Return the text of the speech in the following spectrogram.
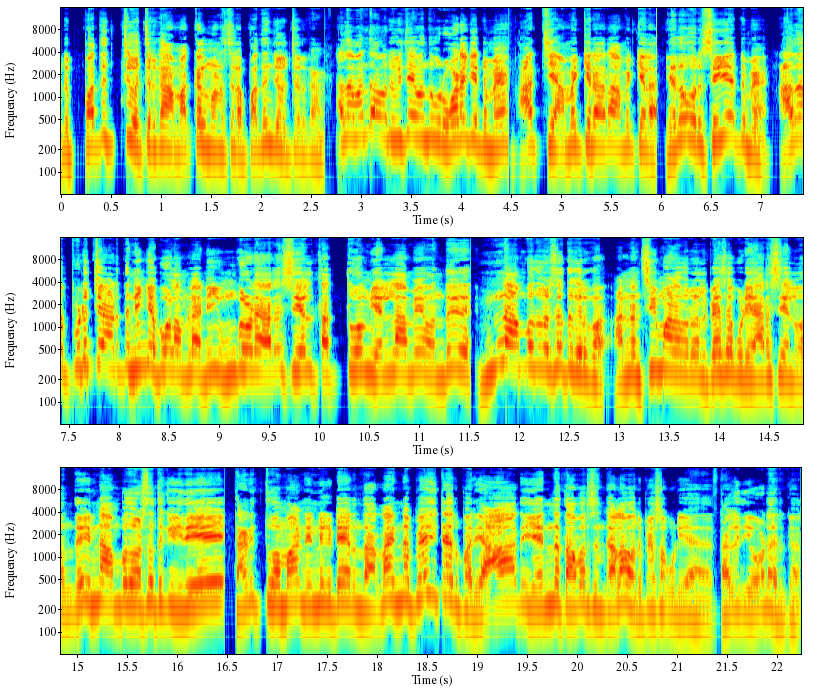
பதிச்சு வச்சிருக்காங்க. மக்கள் மனசுல பதிஞ்சு வச்சிருக்காங்க. அதை வந்து அவர் விஜய் வந்து ஒரு உடைக்கட்டுமே. ஆட்சி அமைக்கிறாரா அமைக்கல. ஏதோ ஒரு செய்யட்டுமே. அதை பிடிச்சு அடுத்து நீங்க போலாம்ல. நீ உங்களோட அரசியல் தத்துவம் எல்லாமே வந்து இன்னும் ஐம்பது வருஷத்துக்கு இருக்கும். அண்ணன் சீமான் அவர்கள் பேசக்கூடிய அரசியல் வந்து இன்னும் ஐம்பது வருஷத்துக்கு இதே தனித்துவமா நின்னுகிட்டே இருந்தாருன்னா இன்னும் பேசிட்டே இருப்பார். யாரு என்ன தவறு செஞ்சாலும் அவர் பேசக்கூடிய தகுதியோட இருக்கார்.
